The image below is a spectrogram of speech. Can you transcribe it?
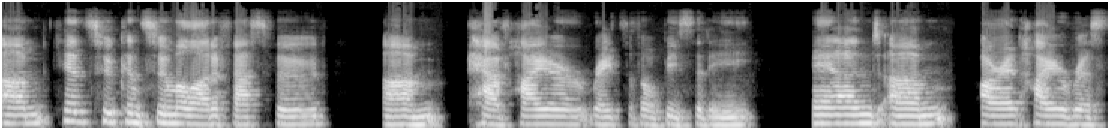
um, kids who consume a lot of fast food um, have higher rates of obesity and um, are at higher risk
